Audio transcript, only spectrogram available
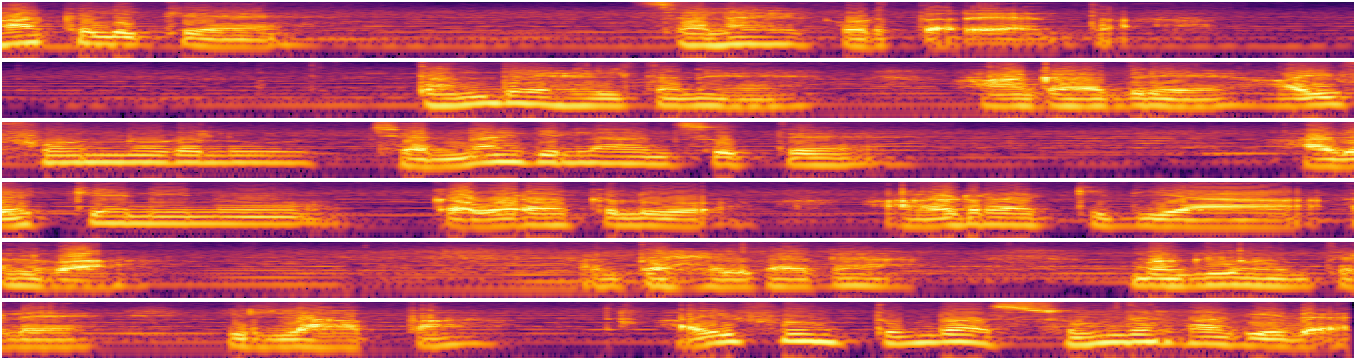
ಹಾಕಲಿಕ್ಕೆ ಸಲಹೆ ಕೊಡ್ತಾರೆ ಅಂತ. ತಂದೆ ಹೇಳ್ತಾನೆ, ಹಾಗಾದರೆ ಐಫೋನ್ ನೋಡಲು ಚೆನ್ನಾಗಿಲ್ಲ ಅನಿಸುತ್ತೆ. ಅದಕ್ಕೆ ನೀನು ಕವರ್ ಹಾಕಲು ಆರ್ಡರ್ ಹಾಕಿದ್ಯಾ ಅಲ್ವಾ? ಅಂತ ಹೇಳಿದಾಗ, ಮಗಳು ಅಂತಳೆ, ಇಲ್ಲ ಅಪ್ಪ, ಐಫೋನ್ ತುಂಬ ಸುಂದರವಾಗಿದೆ.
